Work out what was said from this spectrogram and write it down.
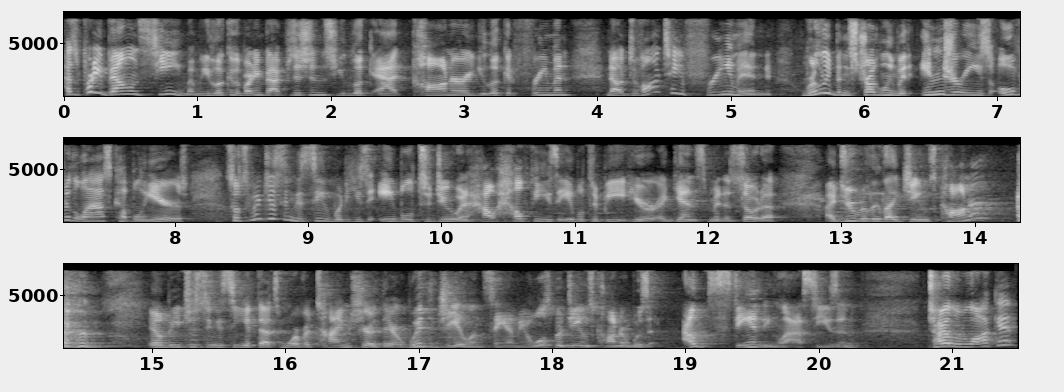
has a pretty balanced team. I mean, you look at the running back positions, you look at Conner, you look at Freeman. Now, Devonta Freeman really been struggling with injuries over the last couple of years, so it's interesting to see what he's able to do and how healthy he's able to be here against Minnesota. I do really like James Conner. It'll be interesting to see if that's more of a timeshare there with Jaylen Samuels, but James Conner was outstanding last season. Tyler Lockett,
